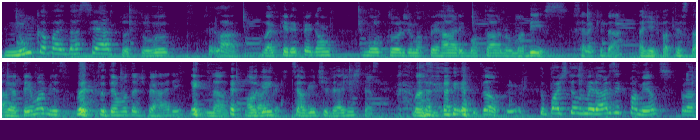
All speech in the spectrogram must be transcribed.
nunca vai dar certo. Tu, sei lá, vai querer pegar um motor de uma Ferrari e botar numa bis. Será que dá? A gente pode testar. Eu tenho uma bis. tu tem um motor de Ferrari? Não, alguém, se alguém tiver, a gente testa. Mas, então, tu pode ter os melhores equipamentos para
